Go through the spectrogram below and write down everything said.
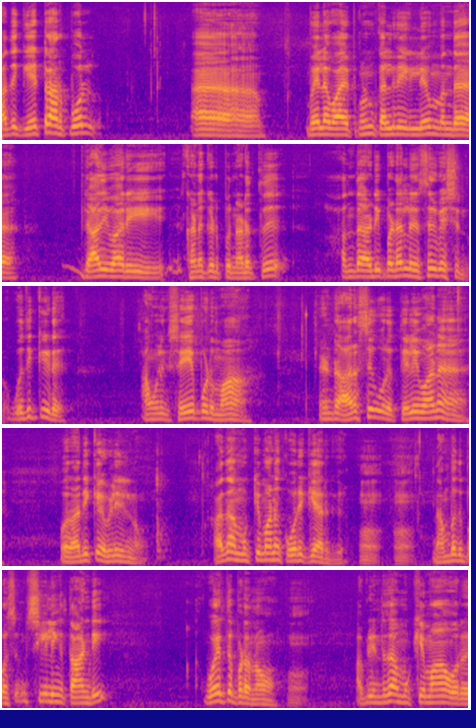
அதுக்கு ஏற்றாற்போல் வேலை வாய்ப்புகளும் கல்விகளிலும் அந்த ஜாதிவாரி கணக்கெடுப்பு நடத்து அந்த அடிப்படையில் ரிசர்வேஷன் ஒதுக்கீடு அவங்களுக்கு செய்யப்படுமா? என்று அரசு ஒரு தெளிவான ஒரு அறிக்கை வெளியிடணும். அதுதான் முக்கியமான கோரிக்கையாக இருக்குது ஐம்பது பர்சன்ட் சீலிங் தாண்டி உயர்த்தப்படணும். அப்படின்றது தான் முக்கியமாக ஒரு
